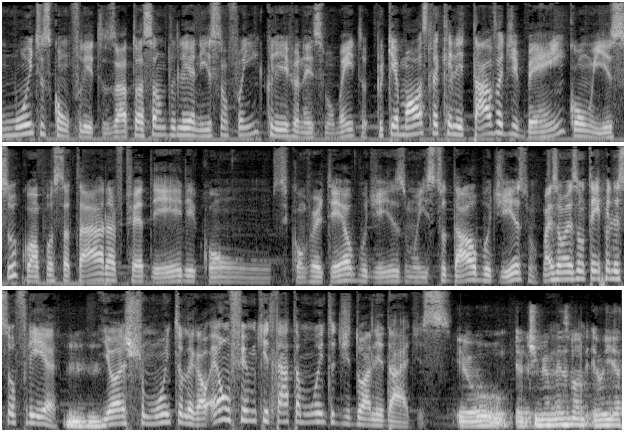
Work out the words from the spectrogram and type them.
muitos conflitos. A atuação do Liam Neeson foi incrível nesse momento, porque mostra que ele estava de bem com isso, com apostatar a fé dele, com se converter ao budismo e estudar o budismo, mas ao mesmo tempo ele sofria. Uhum. E eu acho muito legal. É um filme que trata muito de dualidades. Eu, eu tive a mesma. Eu ia,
